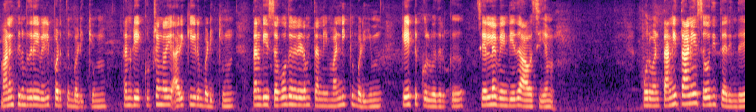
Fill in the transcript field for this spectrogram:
மனம் திரும்புதலை வெளிப்படுத்தும்படிக்கும் தன்னுடைய குற்றங்களை அறிக்கையிடும்படிக்கும் தன்னுடைய சகோதரரிடம் தன்னை மன்னிக்கும்படியும் கேட்டுக்கொள்வதற்கு செல்ல வேண்டியது அவசியம். ஒருவன் தன்னைத்தானே சோதித்தறிந்து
